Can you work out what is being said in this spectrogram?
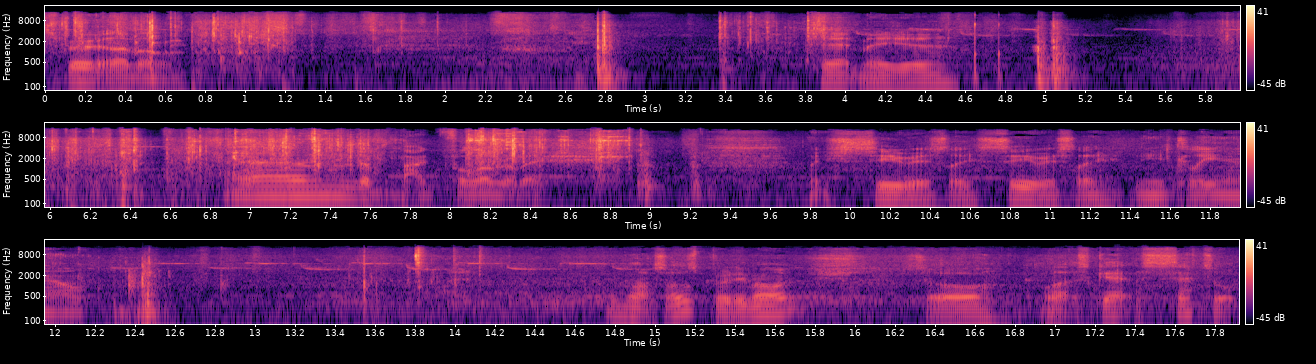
Spirit level. Tape measure. And a bag full of rubbish. Which seriously, seriously need cleaning out. And that's us pretty much. So let's get set up.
